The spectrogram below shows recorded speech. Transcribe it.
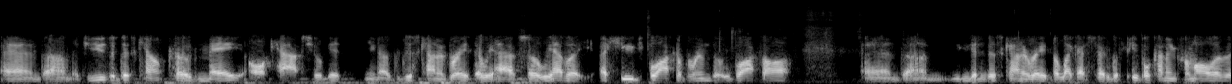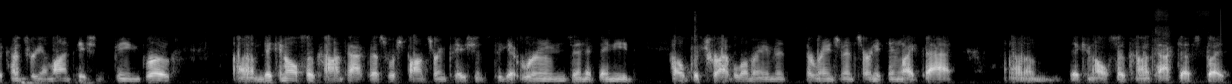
And um, if you use a discount code May, all caps, you'll get you know the discounted rate that we have. So we have a, a huge block of rooms that we block off, and um, you can get a discounted rate. But like I said, with people coming from all over the country and Lyme patients being growth, um, they can also contact us. We're sponsoring patients to get rooms, and if they need help with travel arrangement, arrangements or anything like that, um, they can also contact us. But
